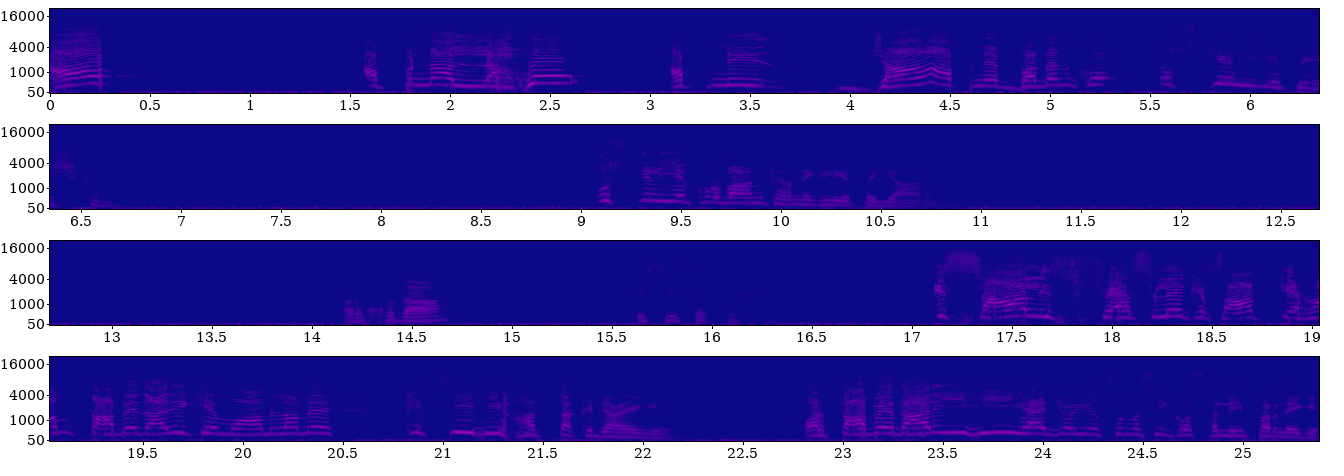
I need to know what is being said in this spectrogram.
آپ اپنا لہو اپنی جان اپنے بدن کو اس کے لیے پیش کریں اس کے لیے قربان کرنے کے لیے تیار ہوں۔ اور خدا اسی سے خوش ہے۔ اس سال اس فیصلے کے ساتھ کہ ہم تابے داری کے معاملہ میں کسی بھی حد تک جائیں گے۔ اور تابے داری ہی ہے جو یسو مسیح کو صلیب پر لے گی۔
